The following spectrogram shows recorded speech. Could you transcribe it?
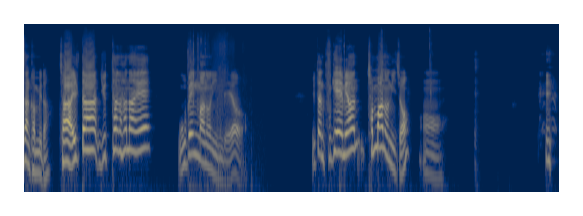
계산 갑니다. 자, 일단 유탄 하나에 500만 원인데요. 일단 두 개면 1000만 원이죠. 어.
